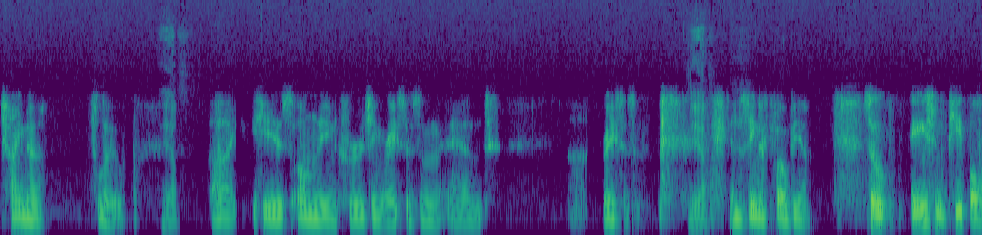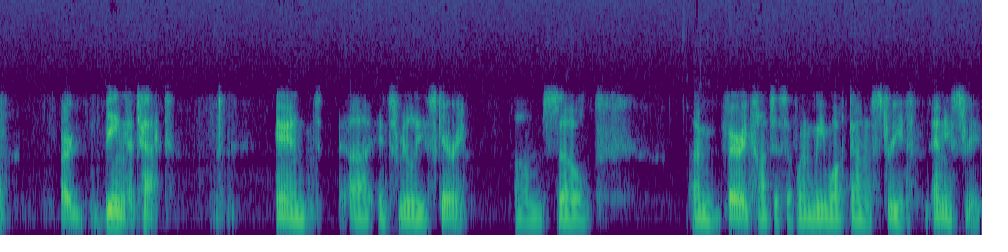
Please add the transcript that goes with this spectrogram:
China flu. Yeah. uh, he is only encouraging racism and uh, racism. Yeah. and xenophobia. So Asian people are being attacked, and uh, it's really scary. Um, so I'm very conscious of when we walk down the street, any street,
